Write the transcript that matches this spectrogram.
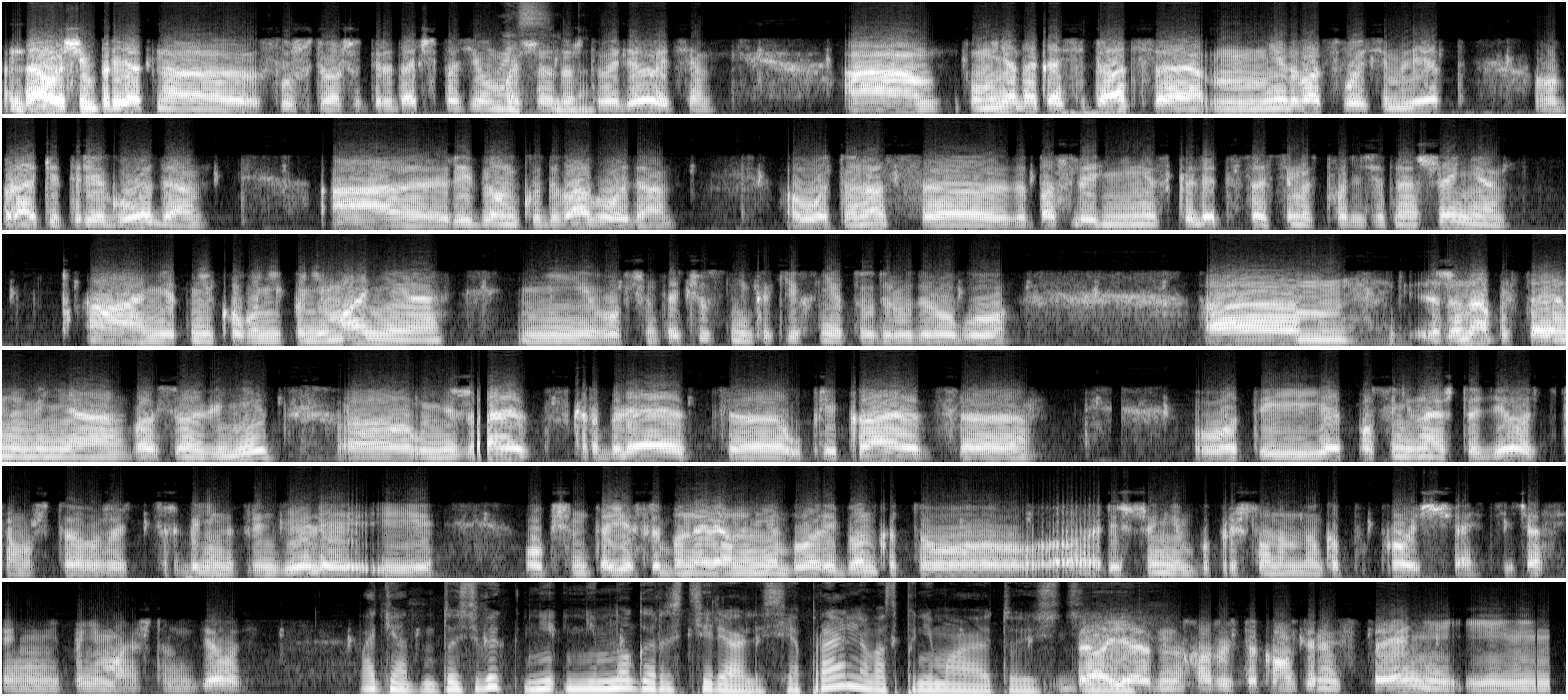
Да, очень приятно слушать вашу передачу. Спасибо, Спасибо. большое за то, что вы делаете. А, у меня такая ситуация. Мне 28 лет, в браке 3 года, а ребенку 2 года. Вот. У нас э, за последние несколько лет совсем испортились отношения. А, нет никакого непонимания, ни, в общем-то, чувств никаких нету друг к другу. А, жена постоянно меня во всем винит, а, унижает, оскорбляет, а, упрекает. А, вот, и я просто не знаю, что делать, потому что уже терпение на пределе, и, в общем-то, если бы, наверное, не было ребенка, то э, решение бы пришло намного проще. А сейчас я не понимаю, что мне делать. Понятно. То есть вы не, немного растерялись. Я правильно вас понимаю? То есть, да, э... я нахожусь в таком утерянном состоянии и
